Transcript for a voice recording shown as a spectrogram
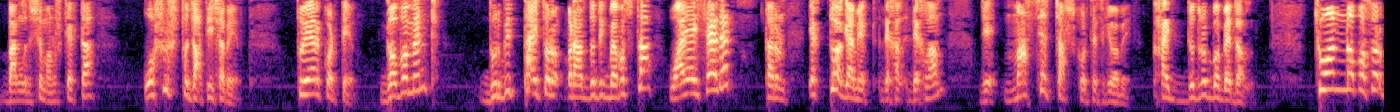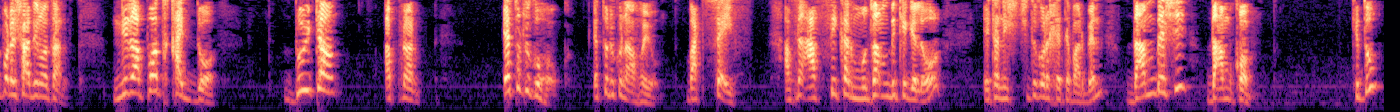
বাংলাদেশের মানুষকে একটা অসুস্থ জাতি হিসাবে তৈরি করতে। গভর্নমেন্ট দুর্বৃত্তায়িত রাজনৈতিক ব্যবস্থা ওয়াই আই সে দ্যাট কারণ একটু আগে আমি দেখলাম যে মাছের চাষ করতেছে কীভাবে? খাদ্যদ্রব্য বেজাল। চুয়ান্ন বছর পরে স্বাধীনতার নিরাপদ খাদ্য, দুইটা আপনার এতটুকু হোক, এতটুকু না হয়েও বাট সেফ আপনি আফ্রিকার মোজাম্বিকে গেলেও এটা নিশ্চিত করে খেতে পারবেন। দাম বেশি, দাম কম। কিন্তু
